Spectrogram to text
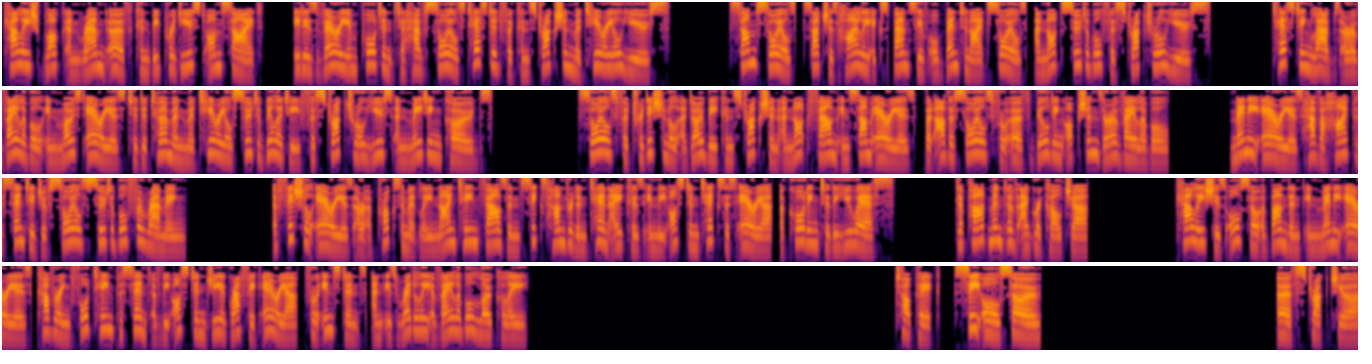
Caliche block and rammed earth can be produced on site. It is very important to have soils tested for construction material use. Some soils, such as highly expansive or bentonite soils, are not suitable for structural use. Testing labs are available in most areas to determine material suitability for structural use and meeting codes. Soils for traditional adobe construction are not found in some areas, but other soils for earth building options are available. Many areas have a high percentage of soils suitable for ramming. Official areas are approximately 19,610 acres in the Austin, Texas area, according to the U.S. Department of Agriculture. Caliche is also abundant in many areas covering 14% of the Austin geographic area, for instance and is readily available locally. See also Earth structure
